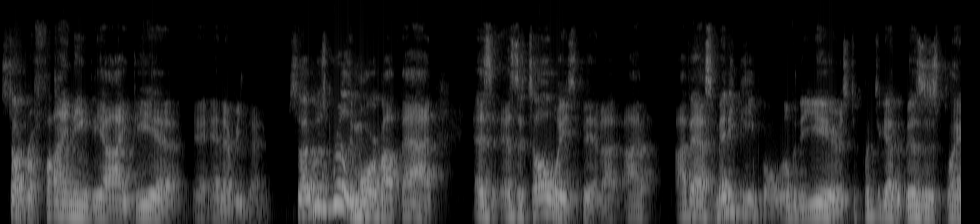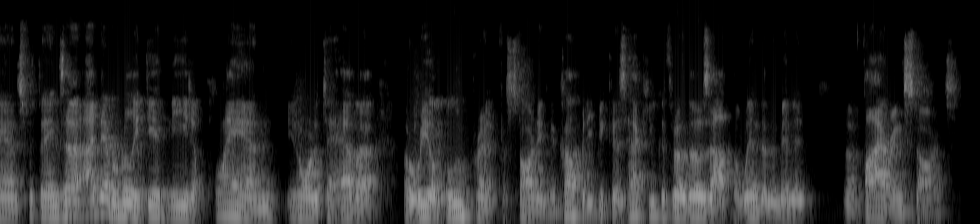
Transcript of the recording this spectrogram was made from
start refining the idea and everything. So it was really more about that as as it's always been. I, I've I've asked many people over the years to put together business plans for things. I, I, never really did need a plan in order to have a, a real blueprint for starting the company because, heck, you could throw those out the window the minute the firing starts.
